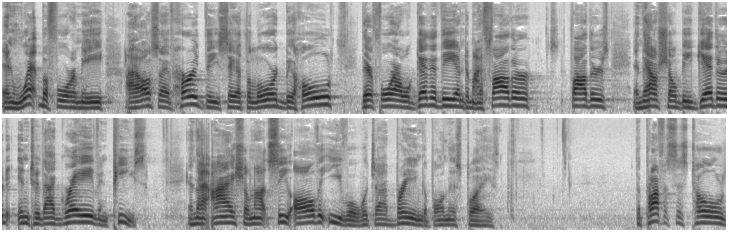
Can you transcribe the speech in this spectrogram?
and wept before me. I also have heard thee, saith the Lord, Behold, therefore I will gather thee unto my father fathers, and thou shalt be gathered into thy grave in peace, and thy eyes shall not see all the evil which I bring upon this place. The prophecies told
